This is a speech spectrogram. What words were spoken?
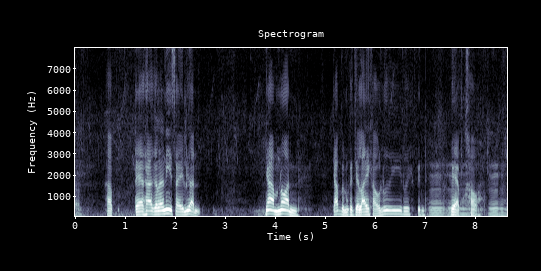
ครับ ครับ แต่ถ้ากรณีใส่เลื่อนย่ามนอน จับแบบมันก็จะไล่เขาลุยลุยเป็นอืมแบบเขาอืมอืม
